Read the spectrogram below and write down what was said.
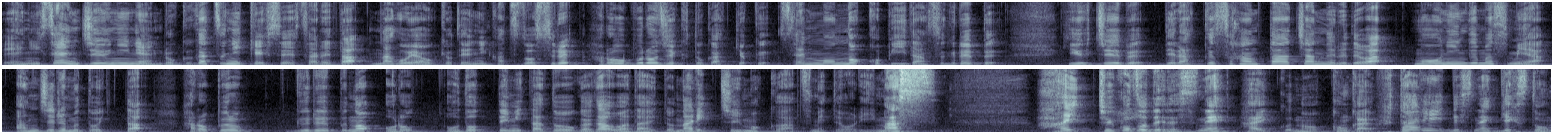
えー2012年6月に結成された名古屋を拠点に活動するハロープロジェクト楽曲専門のコピーダンスグループ YouTube デラックスハンターチャンネルではモーニング娘。やアンジュルムといったハロプログループの踊ってみた動画が話題となり注目を集めておりますはい。ということでですね、はい、この、今回2人ですね、ゲストを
